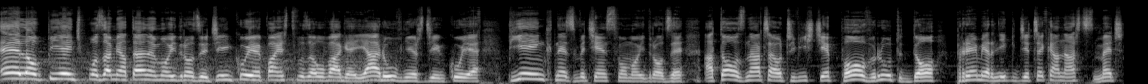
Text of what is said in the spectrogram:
Elo 5 pozamiatane, moi drodzy. Dziękuję Państwu za uwagę. Ja również dziękuję. Piękne zwycięstwo, moi drodzy. A to oznacza oczywiście powrót do Premier League, gdzie czeka nas mecz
